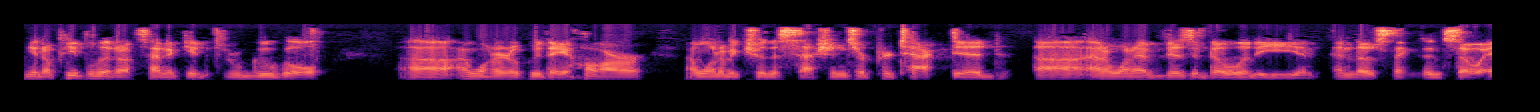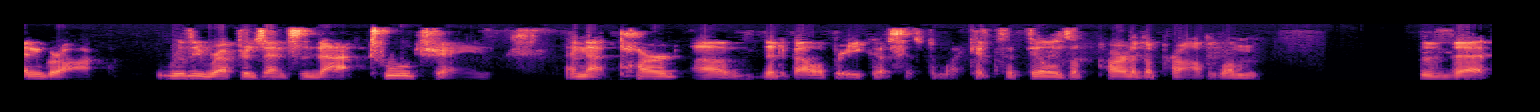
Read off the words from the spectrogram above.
you know, people that authenticate through Google. Uh, I want to know who they are. I want to make sure the sessions are protected. Uh, I don't want to have visibility and, and those things. And so ngrok really represents that tool chain and that part of the developer ecosystem. Like it fulfills a part of the problem that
